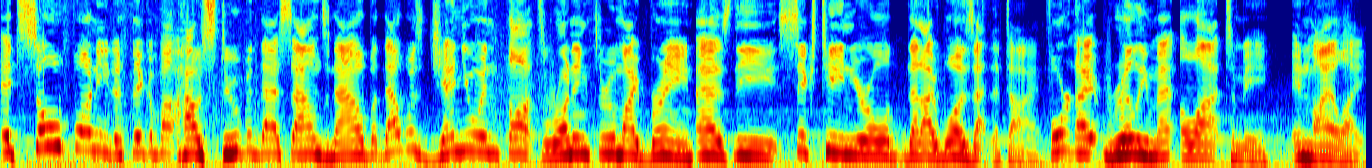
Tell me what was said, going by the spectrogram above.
It's so funny to think about how stupid that sounds now, but that was genuine thoughts running through my brain as the 16 year old that I was at the time. Fortnite really meant a lot to me in my life.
